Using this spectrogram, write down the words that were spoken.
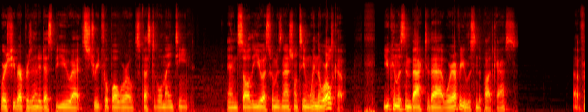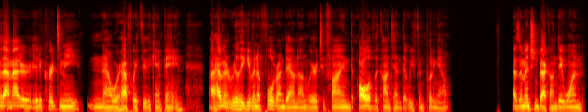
where she represented SBU at Street Football Worlds Festival 19 and saw the U.S. Women's National Team win the World Cup. You can listen back to that wherever you listen to podcasts. Uh, for that matter, it occurred to me, now we're halfway through the campaign, I haven't really given a full rundown on where to find all of the content that we've been putting out. As I mentioned back on day one,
